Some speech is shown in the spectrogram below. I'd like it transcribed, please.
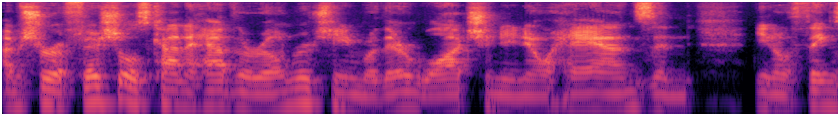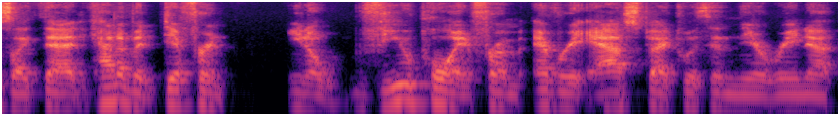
I'm sure officials kind of have their own routine where they're watching, you know, hands and, you know, things like that, kind of a different you know viewpoint from every aspect within the arena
